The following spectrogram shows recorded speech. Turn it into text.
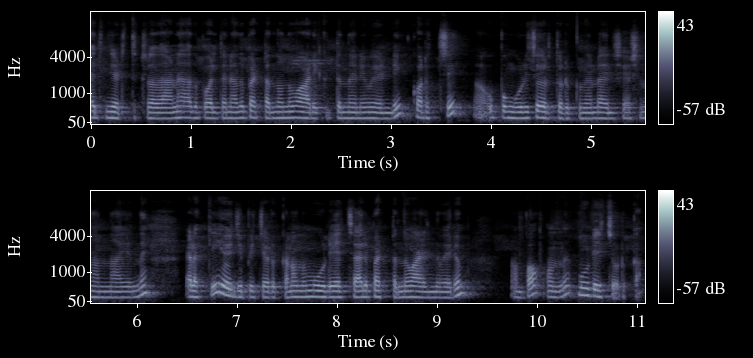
അരിഞ്ഞെടുത്തിട്ടുള്ളതാണ്. അതുപോലെ തന്നെ അത് പെട്ടെന്നൊന്ന് വാടി കിട്ടുന്നതിന് വേണ്ടി കുറച്ച് ഉപ്പും കൂടി ചേർത്തെടുക്കുന്നുണ്ട്. അതിന് ശേഷം നന്നായി ഒന്ന് ഇളക്കി യോജിപ്പിച്ചെടുക്കണം. ഒന്ന് മൂടി വെച്ചാൽ പെട്ടെന്ന് വഴന്നു വരും. അപ്പോൾ ഒന്ന് മൂടി വെച്ച് കൊടുക്കാം.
